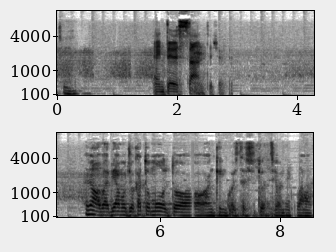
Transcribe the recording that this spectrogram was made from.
sì. È interessante. Cioè. No, ma abbiamo giocato molto anche in questa situazione qua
